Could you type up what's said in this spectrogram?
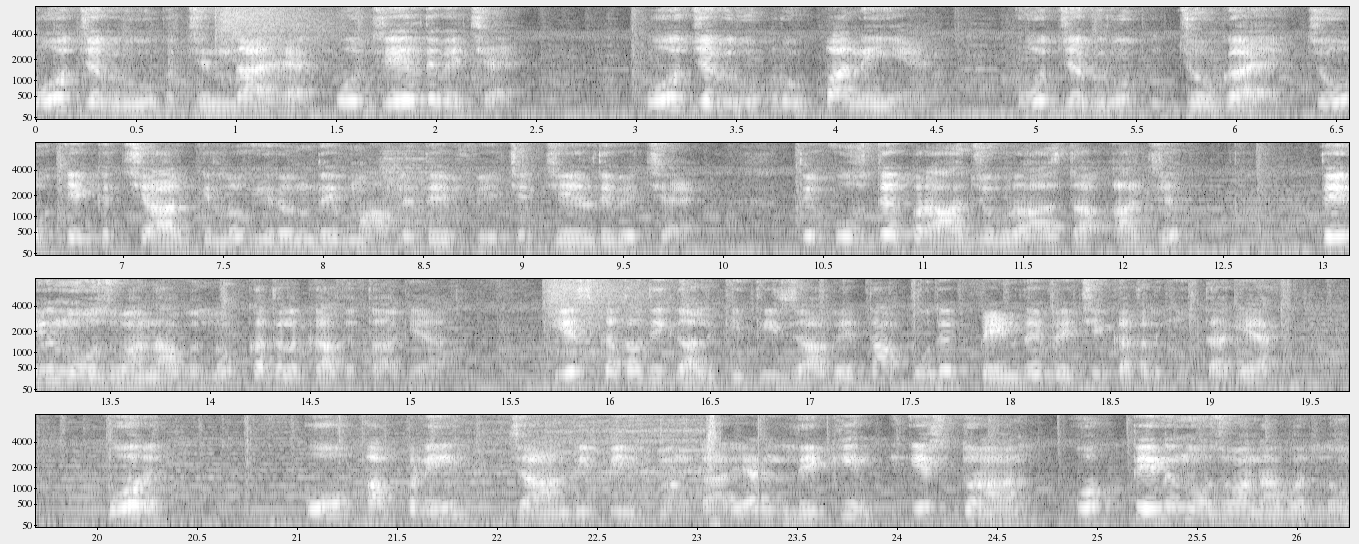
ਉਹ ਜਗਰੂਪ ਜਿੰਦਾ ਹੈ, ਉਹ ਜੇਲ੍ਹ ਦੇ ਵਿੱਚ ਹੈ। ਉਹ ਜਗਰੂਪ ਰੂਪਾ ਨਹੀਂ ਹੈ, ਉਹ ਜਗਰੂਪ ਜੋਗਾ ਹੈ, ਜੋ ਇੱਕ 4 ਕਿਲੋ ਹੀਰੋਇਨ ਦੇ ਮਾਮਲੇ ਦੇ ਵਿੱਚ ਜੇਲ੍ਹ ਦੇ ਵਿੱਚ ਹੈ। ਤੇ ਉਸ ਦੇ ਭਰਾ ਜੁਗਰਾਜ ਦਾ ਅੱਜ ਤਿੰਨ ਨੌਜਵਾਨਾਂ ਵੱਲੋਂ ਕਤਲ ਕਰ ਦਿੱਤਾ ਗਿਆ। ਇਸ ਕਤਲ ਦੀ ਗੱਲ ਕੀਤੀ ਜਾਵੇ ਤਾਂ ਉਹਦੇ ਪਿੰਡ ਦੇ ਵਿੱਚ ਹੀ ਕਤਲ ਕੀਤਾ ਗਿਆ। ਔਰ ਉਹ ਆਪਣੀ ਜਾਨ ਦੀ ਭੀਖ ਮੰਗਦਾ ਰਿਹਾ ਲੇਕਿਨ ਇਸ ਦੌਰਾਨ ਉਹ ਤਿੰਨ ਨੌਜਵਾਨਾਂ ਵੱਲੋਂ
